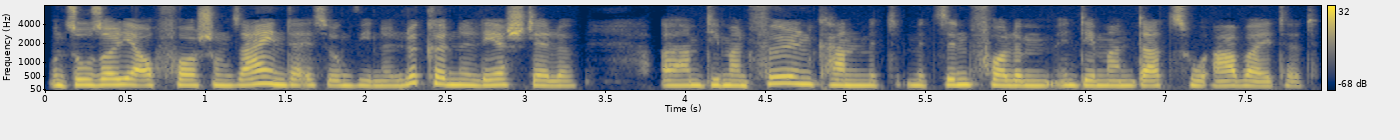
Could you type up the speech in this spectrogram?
und so soll ja auch Forschung sein, da ist irgendwie eine Lücke, eine Leerstelle, ähm, die man füllen kann mit, mit Sinnvollem, indem man dazu arbeitet.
